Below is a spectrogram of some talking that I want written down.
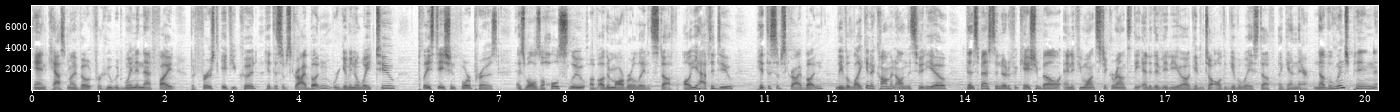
and cast my vote for who would win in that fight. But first, if you could, hit the subscribe button. We're giving away two PlayStation 4 Pros, as well as a whole slew of other Marvel related stuff. All you have to do, hit the subscribe button, leave a like and a comment on this video, then smash the notification bell, and if you want, stick around to the end of the video, I'll get into all the giveaway stuff again there. Now, the linchpin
